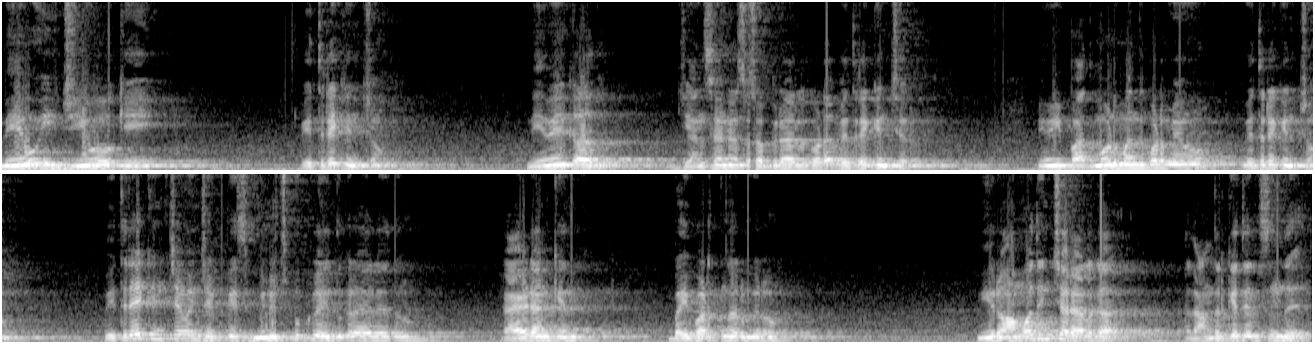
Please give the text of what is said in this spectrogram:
మేము ఈ జీవోకి వ్యతిరేకించాం. మేమే కాదు జనసేన సభ్యురాలు కూడా వ్యతిరేకించారు. మేము ఈ పదమూడు మంది కూడా మేము వ్యతిరేకించాం. వ్యతిరేకించామని చెప్పేసి మినిట్స్ బుక్లో ఎందుకు రాయలేదు? రాయడానికి ఎందుకు భయపడుతున్నారు మీరు? మీరు ఆమోదించారు ఎలాగా? అది అందరికీ తెలిసిందే.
